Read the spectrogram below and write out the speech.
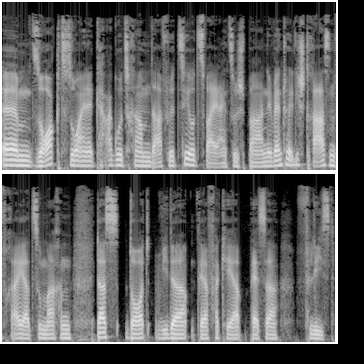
ähm, sorgt so eine Cargotram dafür, CO2 einzusparen, eventuell die Straßen freier zu machen, dass dort wieder der Verkehr besser fließt.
